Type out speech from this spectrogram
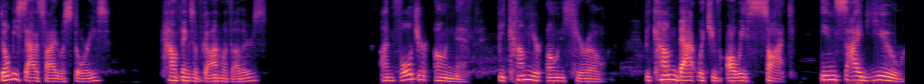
Don't be satisfied with stories, how things have gone with others. Unfold your own myth, become your own hero, become that which you've always sought inside you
